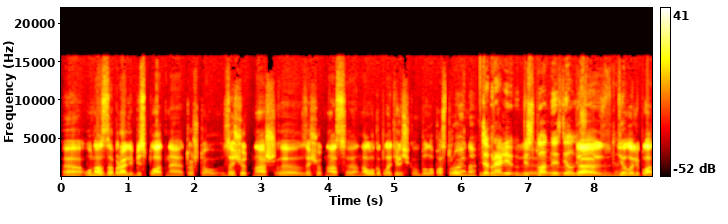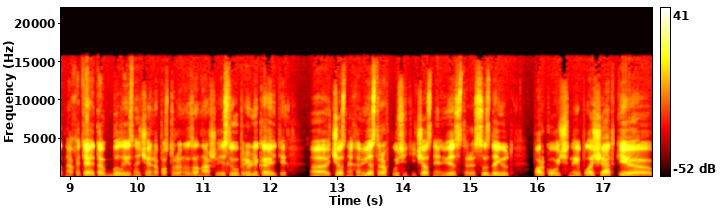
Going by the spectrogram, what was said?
у нас забрали бесплатное то, что за счет, наш, э, за счет нас э, налогоплательщиков было построено. Забрали бесплатное, сделали да, платное. Да, сделали платное, хотя это было изначально построено за наше. Если вы привлекаете частных инвесторов, пусть эти частные инвесторы создают парковочные площадки,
